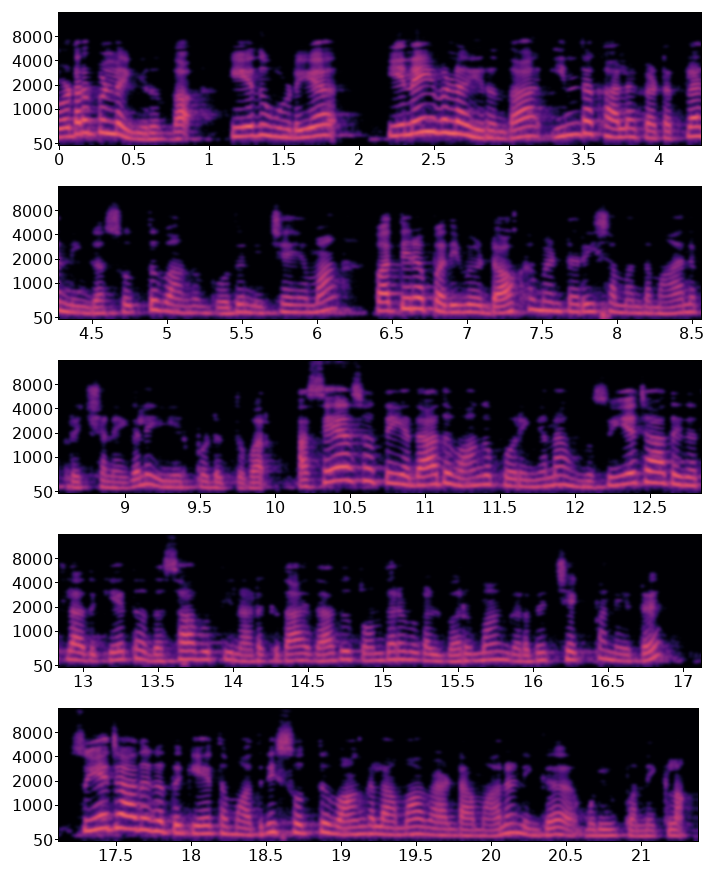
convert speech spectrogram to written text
தொடர்பில் இருந்தால் கேதுவுடைய இணைவில் இருந்தால் இந்த காலகட்டத்தில் நீங்கள் சொத்து வாங்கும்போது நிச்சயமாக பத்திரப்பதிவு டாக்குமெண்டரி சம்பந்தமான பிரச்சனைகளை ஏற்படுத்துவார். அசையா சொத்தை ஏதாவது வாங்க போகிறீங்கன்னா உங்கள் சுயஜாதகத்தில் அதுக்கேற்ற தசாபுத்தி நடக்குதா? ஏதாவது தொந்தரவுகள் வருமாங்கிறத செக் பண்ணிவிட்டு சுயஜாதகத்துக்கு ஏற்ற மாதிரி சொத்து வாங்கலாமா வேண்டாமான்னு நீங்கள் முடிவு பண்ணிக்கலாம்.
